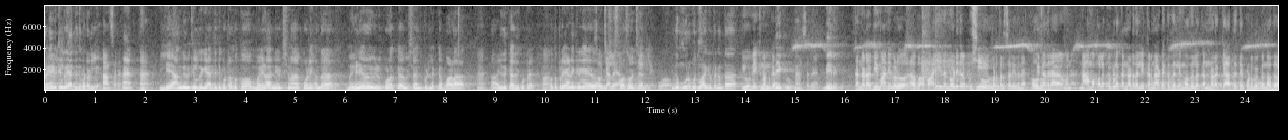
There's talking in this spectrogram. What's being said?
ಅಂಗವಿಕಲರಿಗೆ ಆದ್ಯತೆ ಕೊಟ್ರಿ ಇಲ್ಲಿ. ಹಾ ಸರ್. ಇಲ್ಲಿ ಅಂಗವಿಕಲರಿಗೆ ಆದ್ಯತೆ ಕೊಟ್ರ ಮತ್ತು ಮಹಿಳಾ ನಿರೀಕ್ಷಣಾ ಕೋಣೆ. ಅಂದ್ರ ಮಹಿಳೆಯರು ಇಳ್ಕೊಳಕ ವಿಶ್ರಾಂತಿ ಪಡ್ಲಿಕ್ಕೆ ಬಹಳ ಇದಕ್ಕೆ ಆದ್ಯತೆ ಕೊಟ್ರೆ ಮತ್ತು ಪ್ರಯಾಣಿಕರಿಗೆ ಶೌಚಾಲಯ. ಇದು ಮೂಲಭೂತವಾಗಿರ್ತಕ್ಕಂಥ ಇವು ಬೇಕು ನಮ್ಗೆ. ಬೇಕು. ಮೇನ್ ಆಗಿ. ಕನ್ನಡ ಅಭಿಮಾನಿಗಳು ಭಾರಿ ಇದನ್ನ ನೋಡಿದ್ರೆ ಖುಷಿ ಪಡ್ತಾರೆ ಸರ್ ಇದನ್ನ. ಯಾಕಂದ್ರೆ ನಾಮಫಲಕಗಳು ಕನ್ನಡದಲ್ಲಿ ಕರ್ನಾಟಕದಲ್ಲಿ ಮೊದಲು ಕನ್ನಡಕ್ಕೆ ಆದ್ಯತೆ ಕೊಡಬೇಕು ಅನ್ನೋದು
